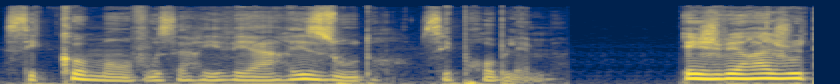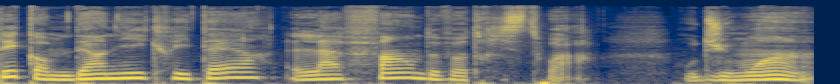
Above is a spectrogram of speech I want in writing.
c'est comment vous arrivez à résoudre ces problèmes. Et je vais rajouter comme dernier critère la fin de votre histoire ou du moins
